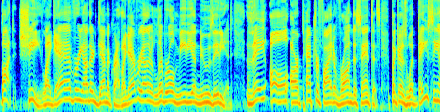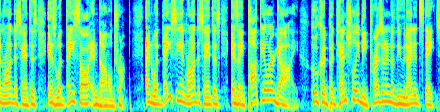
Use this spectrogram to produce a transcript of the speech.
But she, like every other Democrat, like every other liberal media news idiot, they all are petrified of Ron DeSantis because what they see in Ron DeSantis is what they saw in Donald Trump. And what they see in Ron DeSantis is a popular guy who could potentially be president of the United States,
